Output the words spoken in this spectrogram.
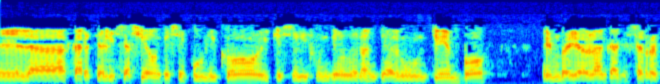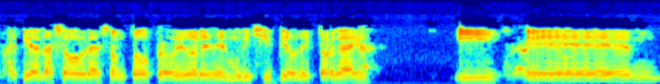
la cartelización que se publicó y que se difundió durante algún tiempo en Bahía Blanca, que se repartían las obras, son todos proveedores del municipio de Torgay y eh,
